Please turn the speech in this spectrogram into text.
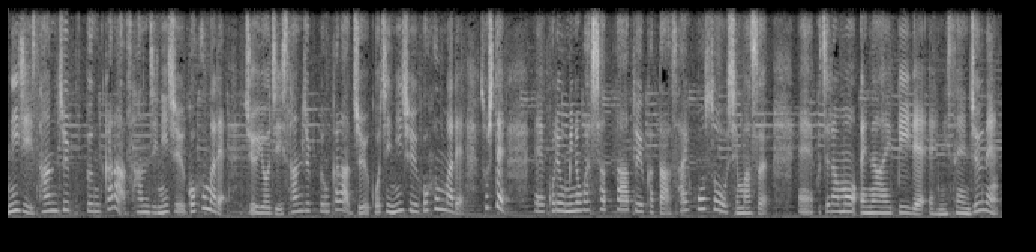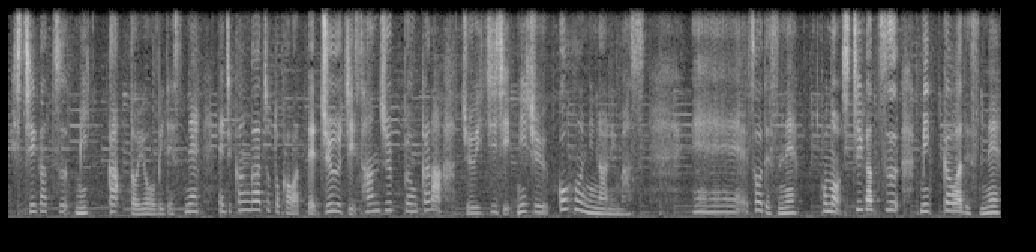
2時30分から3時25分まで14時30分から15時25分までそして、えー、これを見逃しちゃったという方再放送をします、えー、こちらも NIP で2010年7月3日土曜日ですね、時間がちょっと変わって10時30分から11時25分になります、えー、そうですね。この7月3日はですね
